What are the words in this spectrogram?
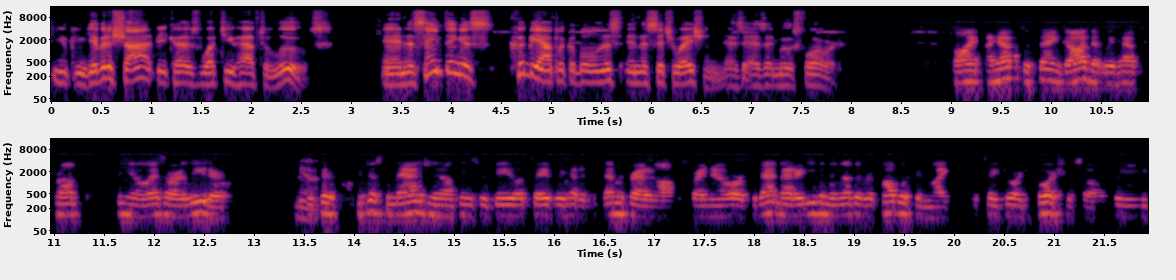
you can give it a shot because what do you have to lose and the same thing is could be applicable in this in this situation as as it moves forward well I, I have to thank god that we have trump you know, as our leader. Yeah. Because just imagine how things would be, let's say if we had a Democrat in office right now, or for that matter, even another Republican like, let's say George Bush or so. We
